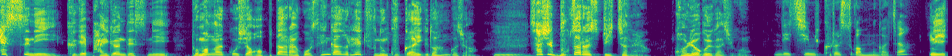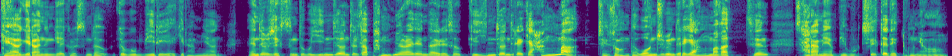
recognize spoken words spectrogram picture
했으니 그게 발견됐으니 도망갈 곳이 없다라고 생각을 해주는 국가이기도 한 거죠. 음. 사실 묵살할 수도 있잖아요. 권력을 가지고. 근데 지금 그럴 수가 없는 거죠? 이 계약이라는 게 그렇습니다. 이렇게 뭐 미리 얘기를 하면 앤드류 잭슨도 뭐 인디언들 다 박멸해야 된다 이래서 그 인디언들에게 악마 죄송합니다 원주민들에게 악마 같은 사람이에요. 미국 7대 대통령.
